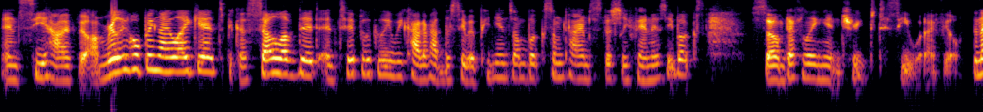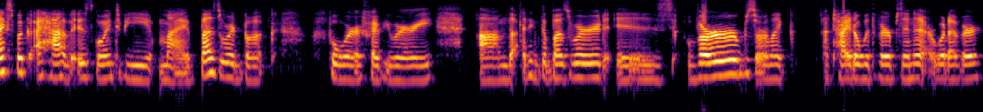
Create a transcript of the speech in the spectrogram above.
and see how I feel. I'm really hoping I like it because Sel loved it and typically we kind of have the same opinions on books sometimes, especially fantasy books. So I'm definitely intrigued to see what I feel. The next book I have is going to be my buzzword book for February. Um, the, I think the buzzword is verbs or like a title with verbs in it or whatever.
